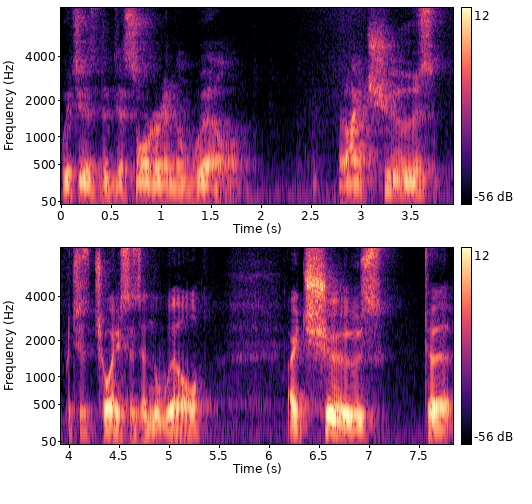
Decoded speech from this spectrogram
which is the disorder in the will. That I choose, which is choices in the will, I choose to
